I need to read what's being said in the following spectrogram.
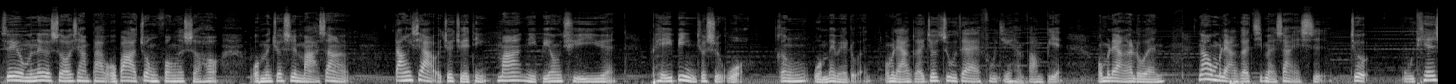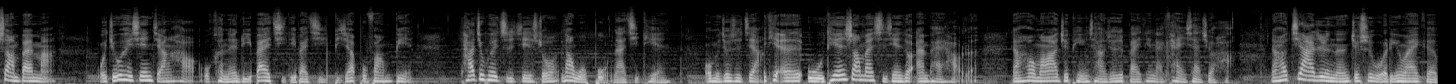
所以我们那个时候像爸，我爸中风的时候，我们就是马上当下我就决定，妈你不用去医院，陪病就是我。跟我妹妹轮，我们两个就住在附近，很方便。我们两个轮，那我们两个基本上也是就五天上班嘛，我就会先讲好，我可能礼拜几礼拜几比较不方便，他就会直接说，那我补哪几天。我们就是这样，一天呃五天上班时间都安排好了，然后妈妈就平常就是白天来看一下就好，然后假日呢就是我另外一个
